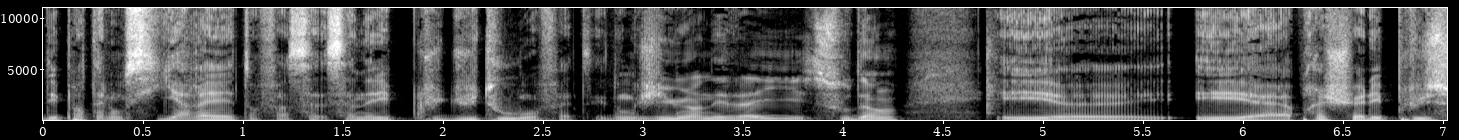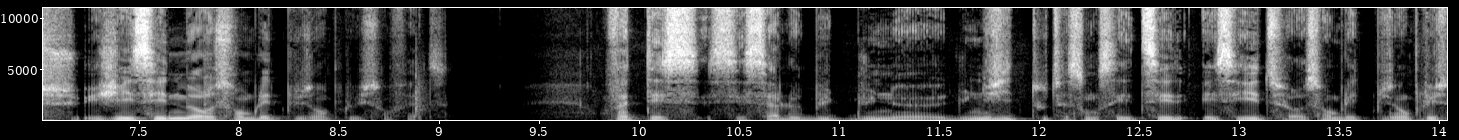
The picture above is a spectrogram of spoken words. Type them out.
des pantalons cigarettes, enfin ça, n'allait plus du tout en fait. Et donc j'ai eu un éveil soudain et, euh, et après je suis allé plus, j'ai essayé de me ressembler de plus en plus en fait. En fait, c'est ça le but d'une d'une vie de toute façon, c'est essayer de se ressembler de plus en plus,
